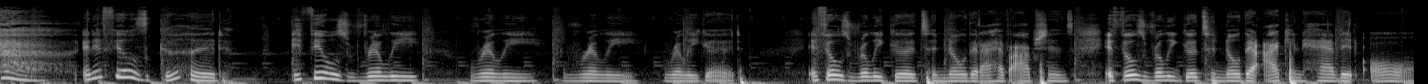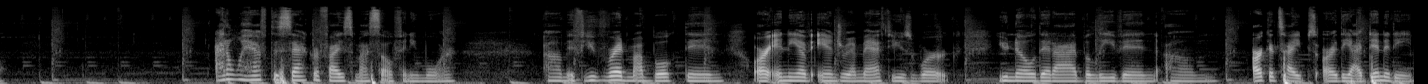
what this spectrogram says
and it feels good it feels really really really really good it feels really good to know that I have options. It feels really good to know that I can have it all. I don't have to sacrifice myself anymore. Um, if you've read my book, then, or any of Andrea Matthews' work, you know that I believe in um, archetypes or the identity.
